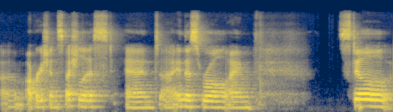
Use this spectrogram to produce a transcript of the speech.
um, operations specialist. And uh, in this role, I'm still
